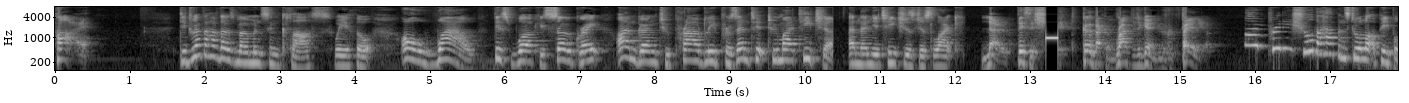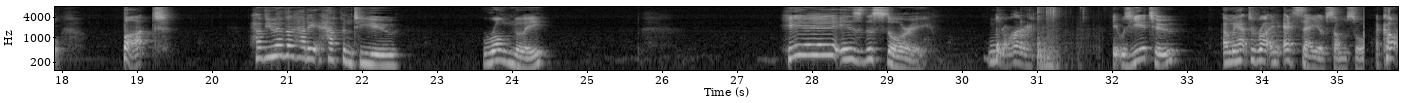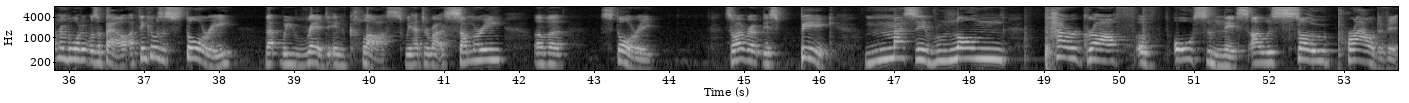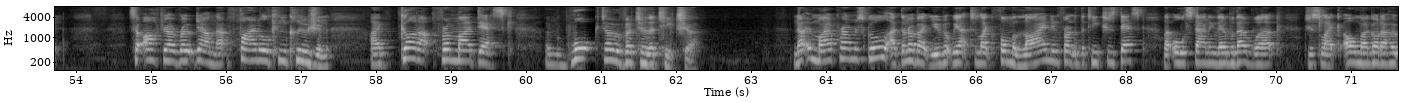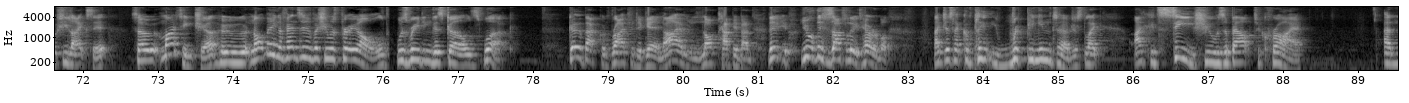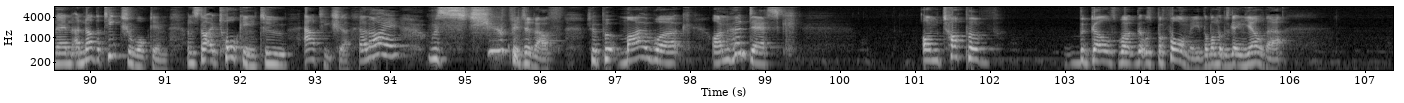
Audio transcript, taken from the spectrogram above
Hi. Did you ever have those moments in class where you thought, oh wow, this work is so great, I'm going to proudly present it to my teacher. And then your teacher's just like, no, this is shit. Go back and write it again, you're a failure. I'm pretty sure that happens to a lot of people. But, have you ever had it happen to you wrongly? Here is the story. It was year two, and we had to write an essay of some sort. I can't remember what it was about. I think it was a story that we read in class. We had to write a summary of a story. So I wrote this big, massive, long paragraph of awesomeness. I was so proud of it. So after I wrote down that final conclusion, I got up from my desk and walked over to the teacher. Now in my primary school, I don't know about you, but we had to like form a line in front of the teacher's desk, like all standing there with our work, just like, oh my god, I hope she likes it. So my teacher, who, not being offensive, but she was pretty old, was reading this girl's work. Go back and write it again, I'm not happy about it. You, you, this is utterly terrible. I just like completely ripping into her, just like, I could see she was about to cry. And then another teacher walked in and started talking to our teacher. And I was stupid enough to put my work on her desk on top of the girl's work that was before me, the one that was getting yelled at.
